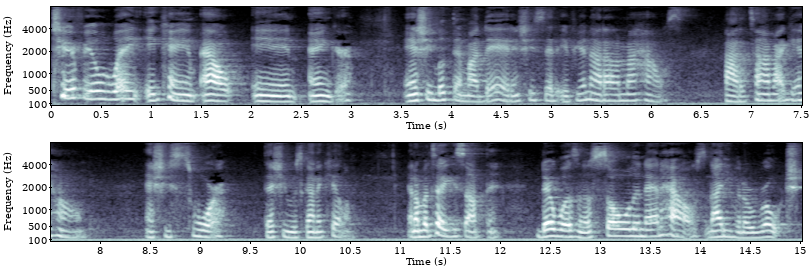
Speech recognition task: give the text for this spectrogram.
tear filled way, it came out in anger. And she looked at my dad and she said, If you're not out of my house by the time I get home, and she swore that she was going to kill him. And I'm going to tell you something there wasn't a soul in that house, not even a roach,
